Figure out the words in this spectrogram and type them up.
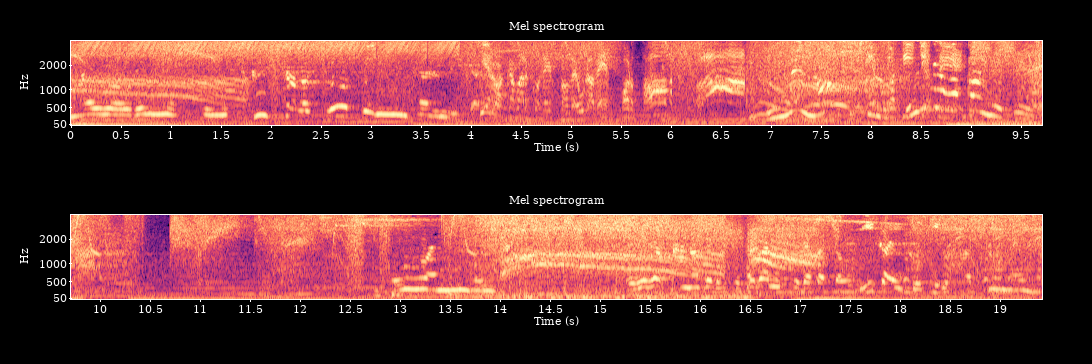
前は俺によって美しさの頂点に至るんだ Quiero acabar con esto de una vez por todas. お前何言ってんのか全然わかん。ねえぞ視線は人間だ俺が奏でる言葉の気高さを理解できるはずもないんだ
